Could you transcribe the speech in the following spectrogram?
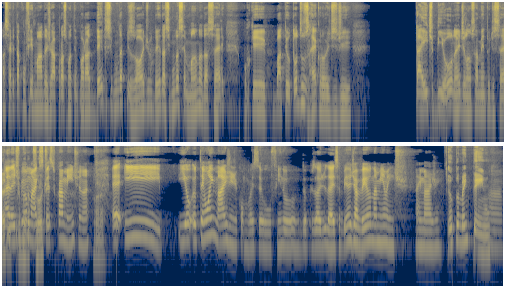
a série está confirmada já a próxima temporada desde o segundo episódio, desde a segunda semana da série, porque bateu todos os recordes de da HBO, né, de lançamento de série, É, da HBO Max episódio. especificamente, né? É, e e eu, eu tenho uma imagem de como vai ser o fim do, do episódio 10, sabia? Já veio na minha mente a imagem. Eu também tenho. Ah.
